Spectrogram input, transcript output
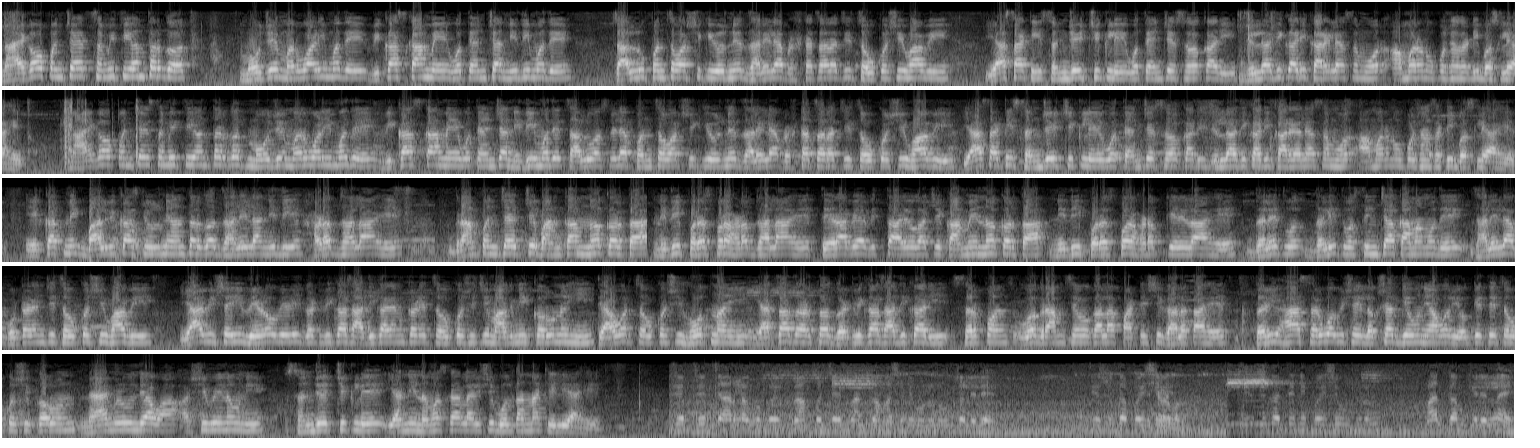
नायगाव पंचायत समिती अंतर्गत मौजे मरवाळीमध्ये विकास कामे व त्यांच्या निधीमध्ये चालू पंचवार्षिक योजनेत झालेल्या भ्रष्टाचाराची चौकशी व्हावी यासाठी संजय चिखले व त्यांचे सहकारी जिल्हाधिकारी कार्यालयासमोर आमरण उपोषणासाठी बसले आहेत. नायगाव पंचायत समिती अंतर्गत मौजे मरवळीमध्ये विकास कामे व त्यांच्या निधीमध्ये चालू असलेल्या पंचवार्षिक योजनेत झालेल्या भ्रष्टाचाराची चौकशी व्हावी यासाठी संजय चिखले व त्यांचे सहकारी जिल्हाधिकारी कार्यालयासमोर आमरण उपोषणासाठी बसले आहेत. एकात्मिक बाल विकास योजनेअंतर्गत झालेला निधी हडप झाला आहे. ग्रामपंचायतचे बांधकाम न करता निधी परस्पर हडप झाला आहे. तेराव्या वित्त आयोगाचे कामे न करता निधी परस्पर हडप केलेला आहे. दलित दलित वस्तींच्या कामामध्ये झालेल्या घोटाळ्यांची चौकशी व्हावी. याविषयी वेळोवेळी गटविकास अधिकाऱ्यांकडे चौकशीची मागणी करूनही त्यावर चौकशी होत नाही याचाच अर्थ गटविकास अधिकारी सरपंच व ग्रामसेवकाला पाठीशी घालत आहेत तरी हा सर्व विषय लक्षात घेऊन यावर योग्य ते चौकशी करून न्याय मिळवून द्यावा अशी विनवणी संजय चिखले यांनी नमस्कार लाईव्हशी बोलताना केली आहे. चार लाख रुपये ग्रामपंचायत बांधकामासाठी म्हणून उचललेले आहेत ते सुद्धा पैसे ते सुद्धा त्यांनी पैसे उचलून बांधकाम केलेलं नाही.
